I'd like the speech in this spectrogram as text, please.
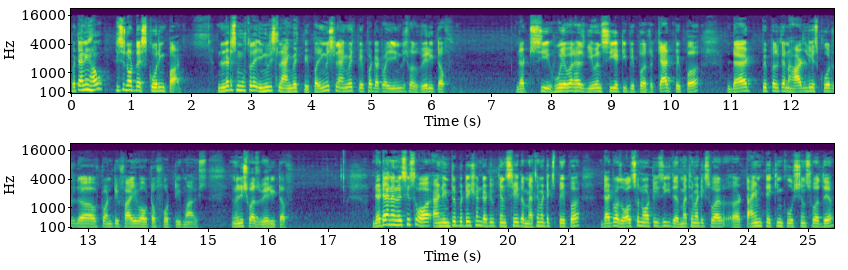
But anyhow, this is not the scoring part. Let us move to the English language paper. English language paper, that was English was very tough. That see whoever has given CAT paper, the CAT paper, that people can hardly score uh, 25 out of 40 marks. English was very tough data analysis or and interpretation that you can say the mathematics paper that was also not easy. The mathematics were uh, time taking questions were there.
